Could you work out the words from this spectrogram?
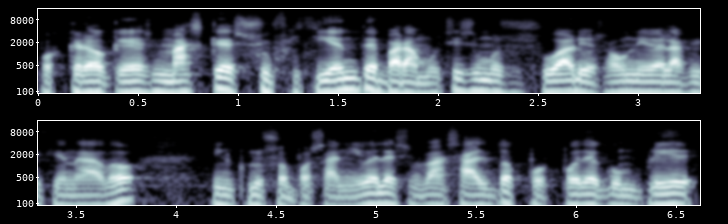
pues creo que es más que suficiente para muchísimos usuarios a un nivel aficionado, incluso pues a niveles más altos, pues puede cumplir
